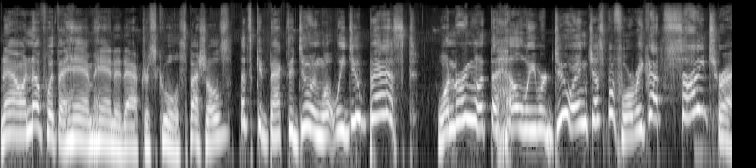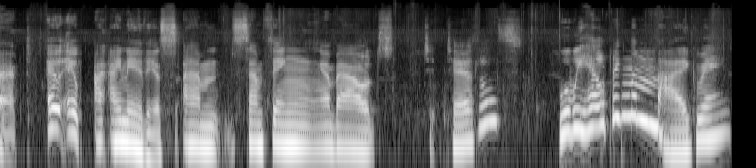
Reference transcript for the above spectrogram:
Now, enough with the ham handed after school specials. Let's get back to doing what we do best wondering what the hell we were doing just before we got sidetracked. Oh, oh, I, I know this. Um, something about t- turtles? Were we helping them migrate?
